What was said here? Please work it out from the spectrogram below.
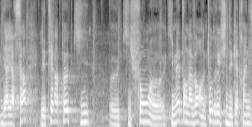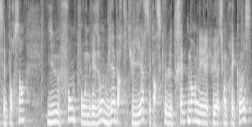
derrière ça, les thérapeutes qui, euh, qui, font, euh, qui mettent en avant un taux de réussite de 97%, ils le font pour une raison bien particulière, c'est parce que le traitement de l'éjaculation précoce,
